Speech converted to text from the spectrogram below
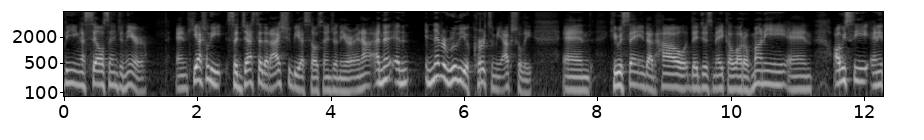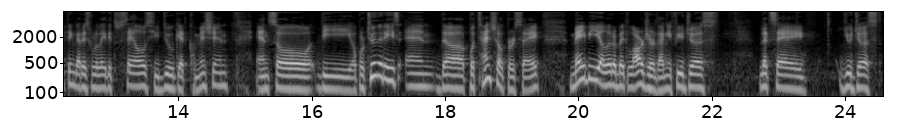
being a sales engineer and he actually suggested that I should be a sales engineer, and I, and, and it never really occurred to me actually. And he was saying that how they just make a lot of money, and obviously anything that is related to sales, you do get commission, and so the opportunities and the potential per se may be a little bit larger than if you just, let's say, you just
